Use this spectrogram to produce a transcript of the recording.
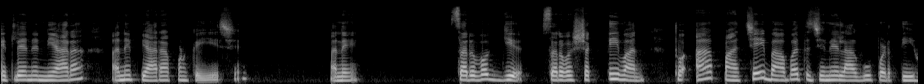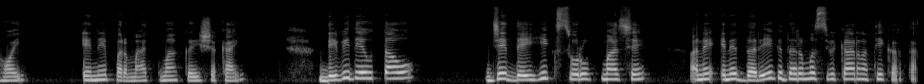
એટલે એને ન્યારા અને પ્યારા પણ કહીએ છીએ. અને સર્વજ્ઞ, સર્વશક્તિવાન, તો આ પાંચેય બાબત જેને લાગુ પડતી હોય, એને પરમાત્મા કહી શકાય. દેવી દેવતાઓ જે દૈહિક સ્વરૂપમાં છે અને એને દરેક ધર્મ સ્વીકાર નથી કરતા.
